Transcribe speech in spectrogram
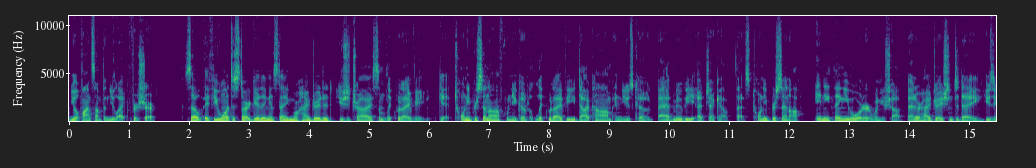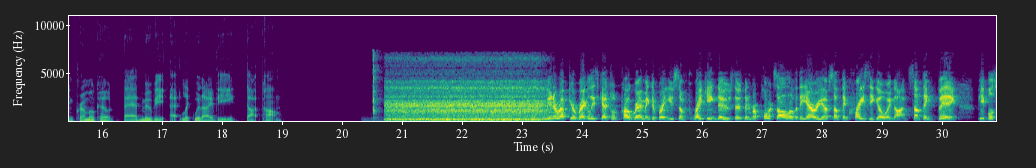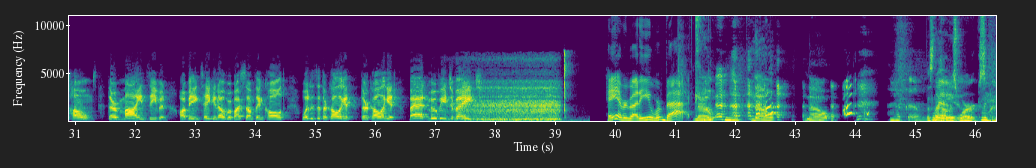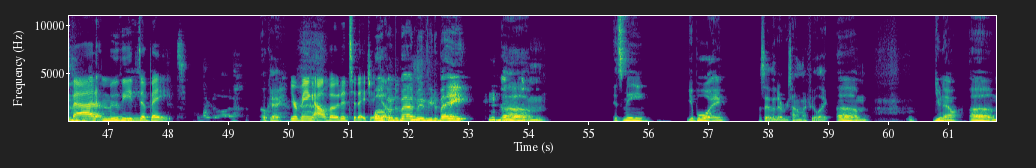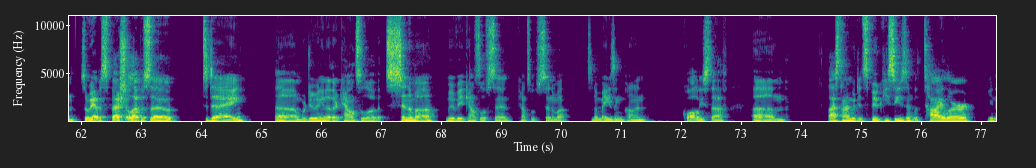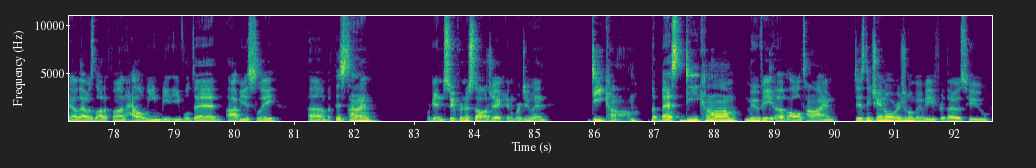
you'll find something you like for sure. So, if you want to start getting and staying more hydrated, you should try some Liquid IV. Get 20% off when you go to liquidiv.com and use code BADMOVIE at checkout. That's 20% off anything you order when you shop Better Hydration today using promo code BADMOVIE at liquidiv.com. We interrupt your regularly scheduled programming to bring you some breaking news. There's been reports all over the area of something crazy going on, something big. People's homes, their minds even, are being taken over by something called, what is it they're calling it? They're calling it Bad Movie Debate. Hey, everybody, we're back. No, no, no. Welcome. That's not how this works. Bad movie debate. Oh my god. Okay. You're being outvoted today, Jacob. Welcome to Bad Movie Debate. Um, it's me, your boy. I say that every time I feel like. Um, you know. Um, so we have a special episode today. Um, we're doing another Council of Cinema movie, Council of Sin, Council of Cinema. It's an amazing pun, quality stuff. Um, last time we did spooky season with Tyler. You know that was a lot of fun. Halloween beat Evil Dead, obviously. Um, but this time we're getting super nostalgic and we're doing DCOM, the best DCOM movie of all time. Disney Channel original movie for those who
